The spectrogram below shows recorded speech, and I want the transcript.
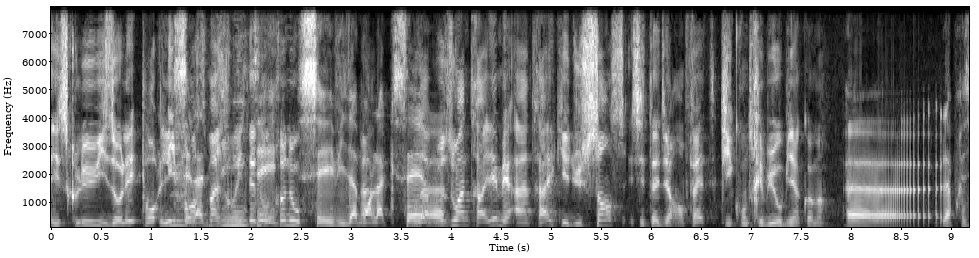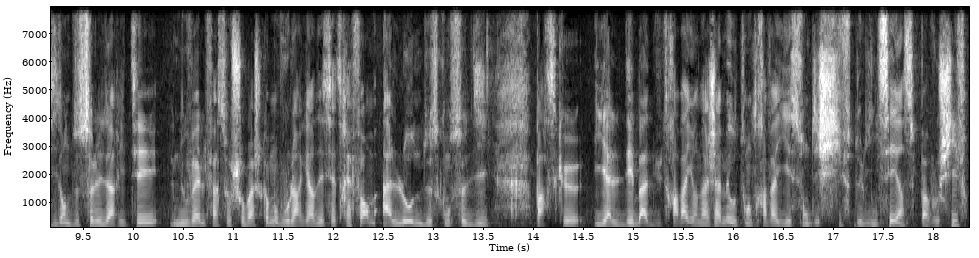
exclu, isolé. Pour l'immense majorité d'entre nous, c'est évidemment l'accès. On a euh, besoin de travailler, mais un travail qui ait du sens, c'est-à-dire en fait qui contribue au bien commun. Euh, la présidente de Solidarité Nouvelle face au chômage. Comment vous la regardez cette réforme à l'aune de ce qu'on se dit? Parce qu'il y a le débat du travail. On n'a jamais autant travaillé. Ce sont des chiffres de l'Insee. Hein, pas vos chiffres.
